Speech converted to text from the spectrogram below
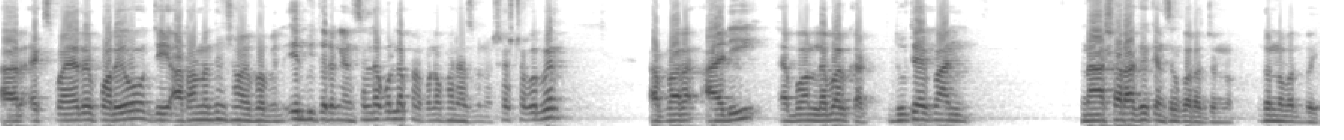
আর এক্সপায়ারের পরেও যে আটান্ন দিন সময় পাবেন, এর ভিতরে ক্যান্সেলটা করলে আপনার কোনো ফাইন আসবে না। চেষ্টা করবেন আপনার আইডি এবং লেবার কার্ড দুটাই পান না আসার আগে ক্যান্সেল করার জন্য। ধন্যবাদ ভাই।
